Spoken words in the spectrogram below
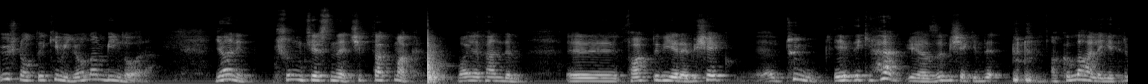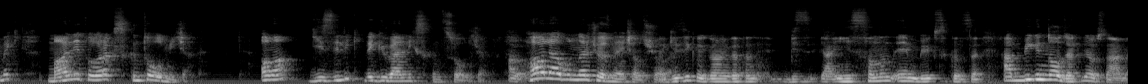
3.2 milyondan 1000 dolara. Yani şunun içerisinde çip takmak, vay efendim e, farklı bir yere bir şey e, tüm evdeki her cihazı bir şekilde akıllı hale getirmek maliyet olarak sıkıntı olmayacak. Ama gizlilik ve güvenlik sıkıntısı olacak. Abi, Hala bunları çözmeye çalışıyorlar. gizlilik ve güvenlik zaten biz yani insanın en büyük sıkıntısı. Ha bir gün ne olacak biliyor musun abi?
